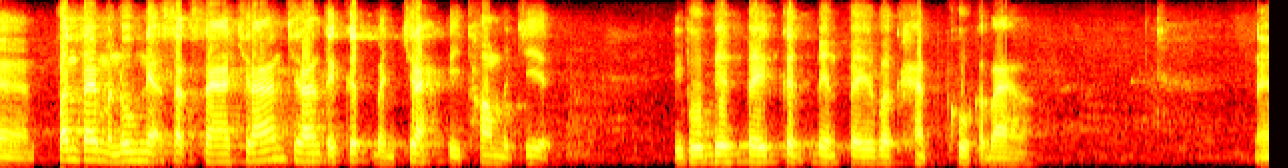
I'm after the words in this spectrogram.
ណាប៉ុន្តែមនុស្សអ្នកសិក្សាច្រើនច្រើនតែគិតបញ្ច្រាស់ពីធម្មជាតិពីព្រោះមានពេលគិតមានពេលវឹកហាត់ខួរក្បាលណា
